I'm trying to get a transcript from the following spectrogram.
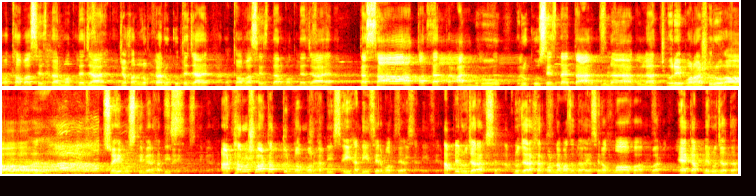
অথবা সেজদার মধ্যে যায়, যখন লোকটা রুকুতে যায়, অথবা সেজদার মধ্যে যায় ঝরে পড়া শুরু হয়। মুসলিমের হাদিস। আঠারোশো আটাত্তর নম্বর হাদিস। এই হাদিসের মধ্যে আছে। আপনি রোজা রাখছেন। রোজা রাখার পর নামাজে দাঁড়াইছেন। আল্লাহ আকবার। এক আপনি রোজাদার,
